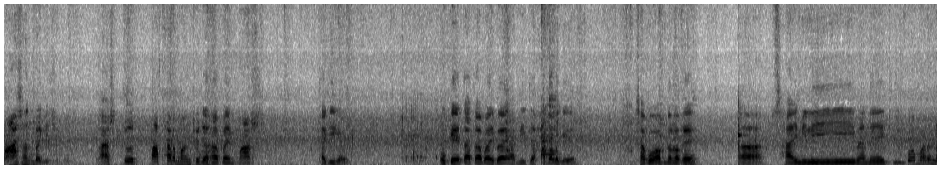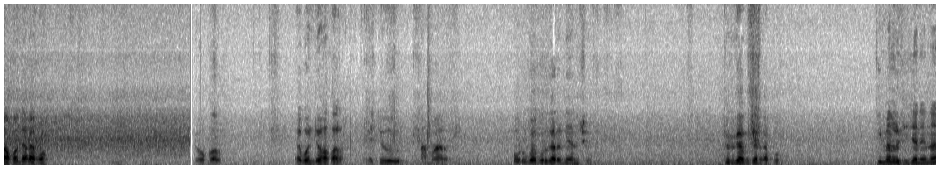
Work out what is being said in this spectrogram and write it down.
মাছ আনবা গৈছিলোঁ। লাষ্টত পাঠাৰ মাংস দেখা পাই, মাছ থাকি গ'ল। অ'কে টাটা, বাই বাই, আমি এতিয়া খাব লাগে। চাব আপোনালোকে। চাই মেলি মানে কি ক'ম আৰু নকওঁ দিয়ক একো বন্ধুসকল এই বন্ধুসকল এইটো আমাৰ সৰু বাবুৰ কাৰণে আনিছোঁ। দুৰ্গা পূজাৰ কাপোৰ। কিমান লৈছে জানে না?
